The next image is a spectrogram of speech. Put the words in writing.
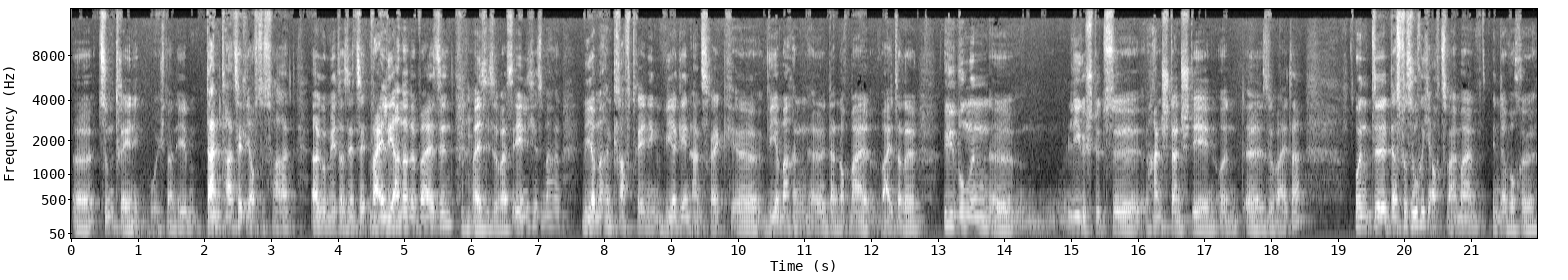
äh, zum Training, wo ich dann eben dann tatsächlich auf das Fahrradergometer setze, weil die anderen dabei sind, mhm. weil sie sowas ähnliches machen. Wir machen Krafttraining, wir gehen ans Reck, äh, wir machen äh, dann nochmal weitere Übungen, äh, Liegestütze, Handstand stehen und so weiter. Und äh, das versuche ich auch zweimal in der Woche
